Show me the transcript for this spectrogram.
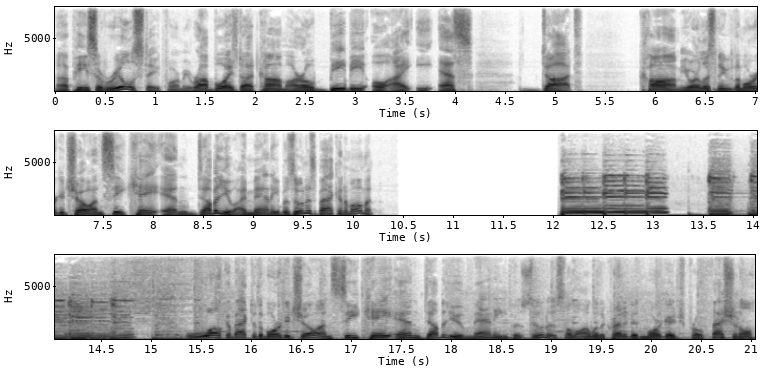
uh, piece of real estate for me. RobBoies.com, R O B B O I E S dot com. You are listening to The Mortgage Show on CKNW. I'm Manny Bazunas, back in a moment. Welcome back to the Mortgage Show on CKNW. Manny Bazunas, along with accredited mortgage professional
